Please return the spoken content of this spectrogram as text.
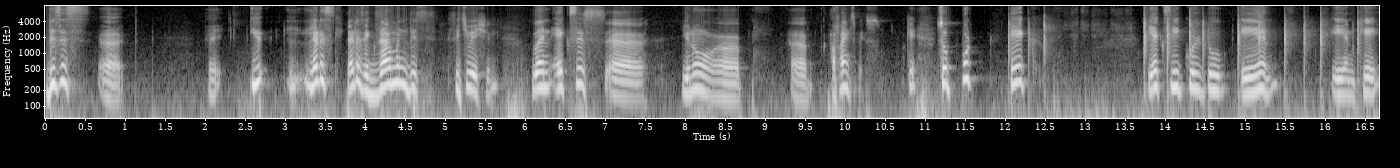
this is uh, you let us let us examine this situation when x is you know affine space okay? So put take x equal to an an k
